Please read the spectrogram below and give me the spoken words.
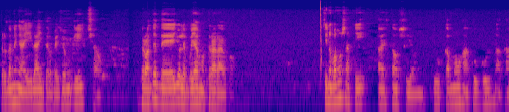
Perdonen ahí la intervención y chao. Pero antes de ello les voy a mostrar algo. Si nos vamos aquí a esta opción y buscamos a Google acá,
